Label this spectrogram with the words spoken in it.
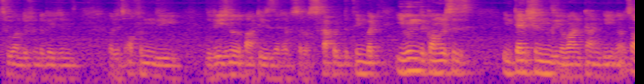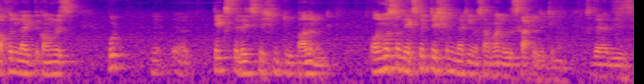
through on different occasions, but it's often the the regional parties that have sort of scuppered the thing. But even the Congress's intentions, you know, one can't be. You know, it's often like the Congress put uh, takes the legislation to Parliament, almost on the expectation that you know someone will scuttle it. You know, so there are these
